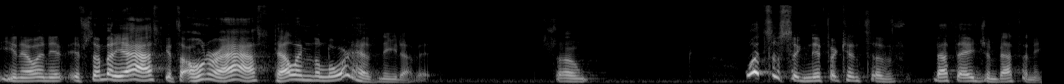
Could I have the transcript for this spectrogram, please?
you know, and if, if somebody asks, if the owner asks, tell him the Lord has need of it. So, what's the significance of Bethphage and Bethany?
